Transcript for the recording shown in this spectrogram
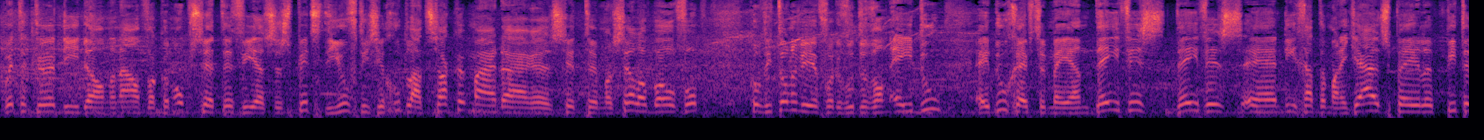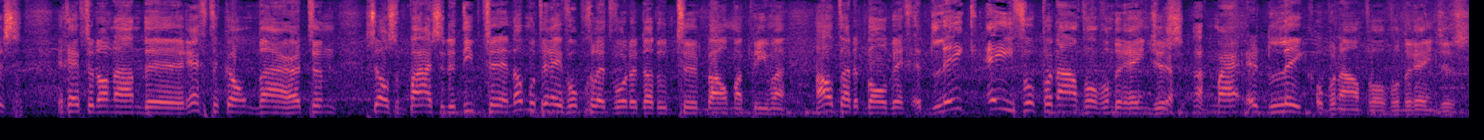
Whittaker die dan een aanval kan opzetten via zijn spits. Die hoeft hij zich goed laat zakken. Maar daar uh, zit uh, Marcelo bovenop. Komt hij toch weer voor de voeten van Edu. Edu geeft hem mee aan Davis. Davis en die gaat een mannetje uitspelen. Pieters geeft er dan aan de rechterkant naar Hutton. Zelfs een paas in de diepte. En dan moet er even opgelet worden. Dat doet Bauma prima. Haalt daar de bal weg. Het leek even op een aanval van de Rangers. Maar het leek op een aanval van de Rangers.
